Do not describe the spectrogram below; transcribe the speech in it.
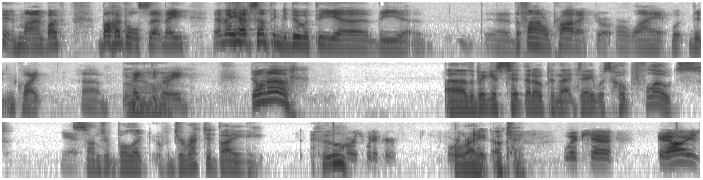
Mind boggles. That may that may have something to do with the uh, the uh, uh, the final product or, or why it w- didn't quite uh, make the grade. Don't know. Uh, the biggest hit that opened that day was Hope Floats. Yes. Sandra Bullock, directed by who? Forest Whitaker. Forest Right. Okay. which uh, it always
